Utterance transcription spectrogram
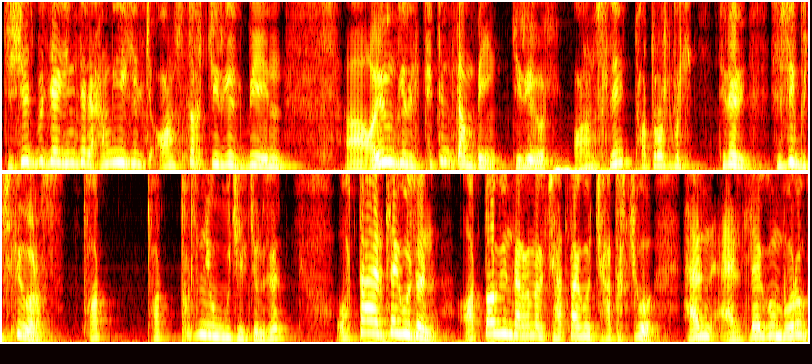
Жишээлбэл яг энэ дээр хамгийн ихэлж онцлох жиргэг би энэ оюун гэрэл цэтэн дамбын жиргэг бол онцлие тодруулбал тэрээр хэсэг бичлэг оруулсан. Тод тодтол нь юу гэж хэлж өгнө гэхээр утаа арилаагүй л байна. Одоогийн дарганаар чадаагүй чадахчгүй харин арилаагүй бурууг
